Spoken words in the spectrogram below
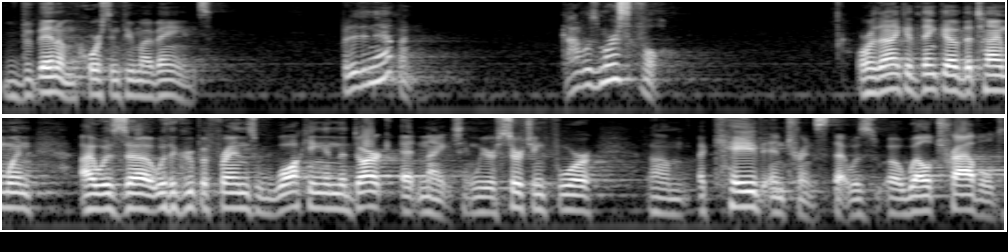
venom coursing through my veins. But it didn't happen. God was merciful. Or then I can think of the time when I was uh, with a group of friends walking in the dark at night, and we were searching for um, a cave entrance that was uh, well traveled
